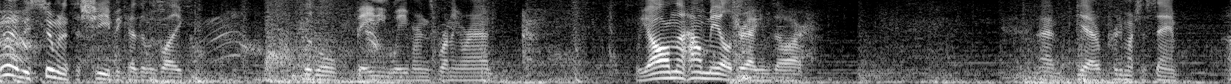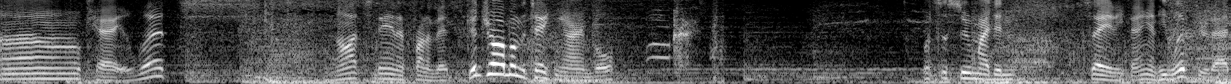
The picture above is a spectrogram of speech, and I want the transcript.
I'm assuming it's a she because it was like little baby wyverns running around. We all know how male dragons are. Um, yeah, pretty much the same. Uh, okay, let's not stand in front of it. Good job on the taking, Iron Bull. Let's assume I didn't say anything, and he lived through that.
